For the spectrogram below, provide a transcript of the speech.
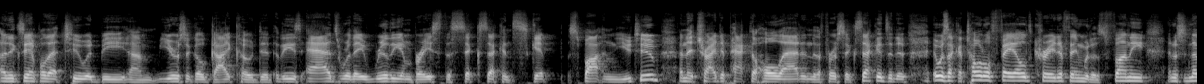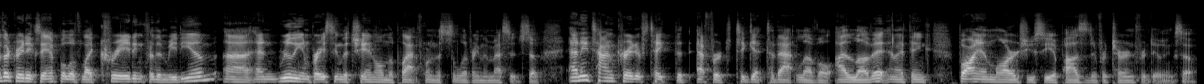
an example that too would be um, years ago, Geico did these ads where they really embraced the six second skip spot in YouTube and they tried to pack the whole ad into the first six seconds. And it, it was like a total failed creative thing, but it was funny. And it was another great example of like creating for the medium uh, and really embracing the channel and the platform that's delivering the message. So anytime creatives take the effort to get to that level, I love it. And I think by and large, you see a positive return for doing so.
